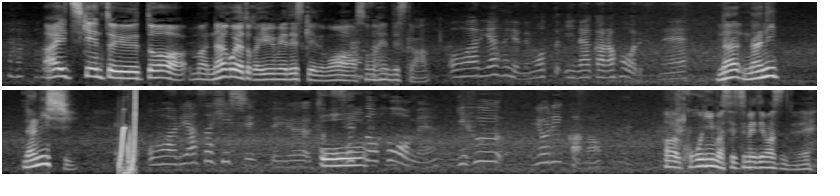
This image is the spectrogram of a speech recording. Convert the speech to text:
愛知県というと、まあ、名古屋とか有名ですけれどもあその辺ですか？終わりやすいんでもっと田舎の方ですね。な何何市？終わり朝日市っていうちょっと瀬戸方面岐阜よりかな。あここに今説明出ますんでね。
